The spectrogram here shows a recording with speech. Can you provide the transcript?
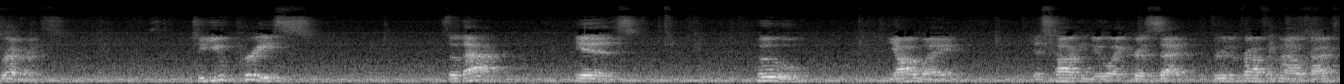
Reverence. To you priests, so that is who Yahweh is talking to, like Chris said, through the prophet Malachi,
